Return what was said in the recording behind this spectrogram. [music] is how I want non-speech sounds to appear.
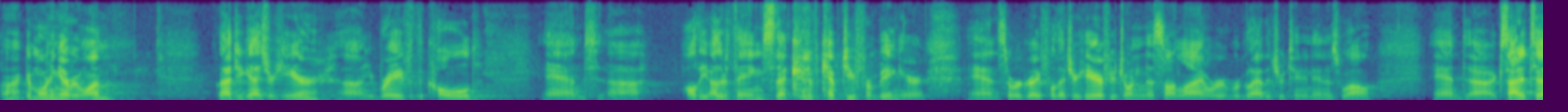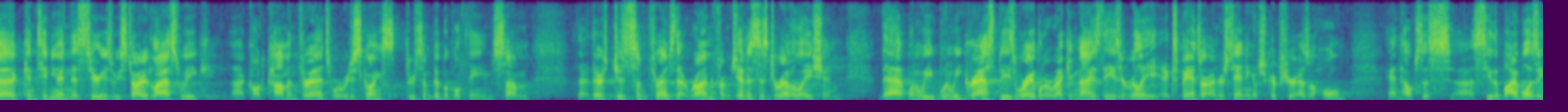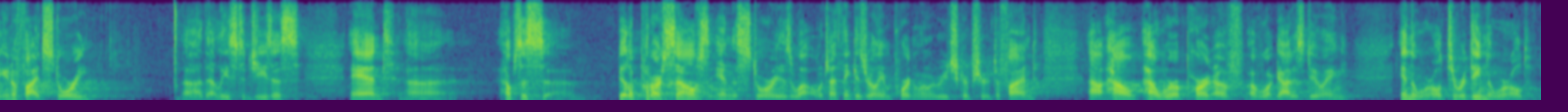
All right, good morning, everyone. Glad you guys are here. Uh, you braved the cold and uh, all the other things [laughs] that could have kept you from being here. And so we're grateful that you're here. If you're joining us online, we're, we're glad that you're tuning in as well. And uh, excited to continue in this series we started last week uh, called Common Threads, where we're just going through some biblical themes, some there's just some threads that run from Genesis to Revelation that when we, when we grasp these, we're able to recognize these. It really expands our understanding of Scripture as a whole and helps us uh, see the Bible as a unified story uh, that leads to Jesus and uh, helps us uh, be able to put ourselves in the story as well, which I think is really important when we read Scripture to find out how, how we're a part of, of what God is doing in the world to redeem the world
